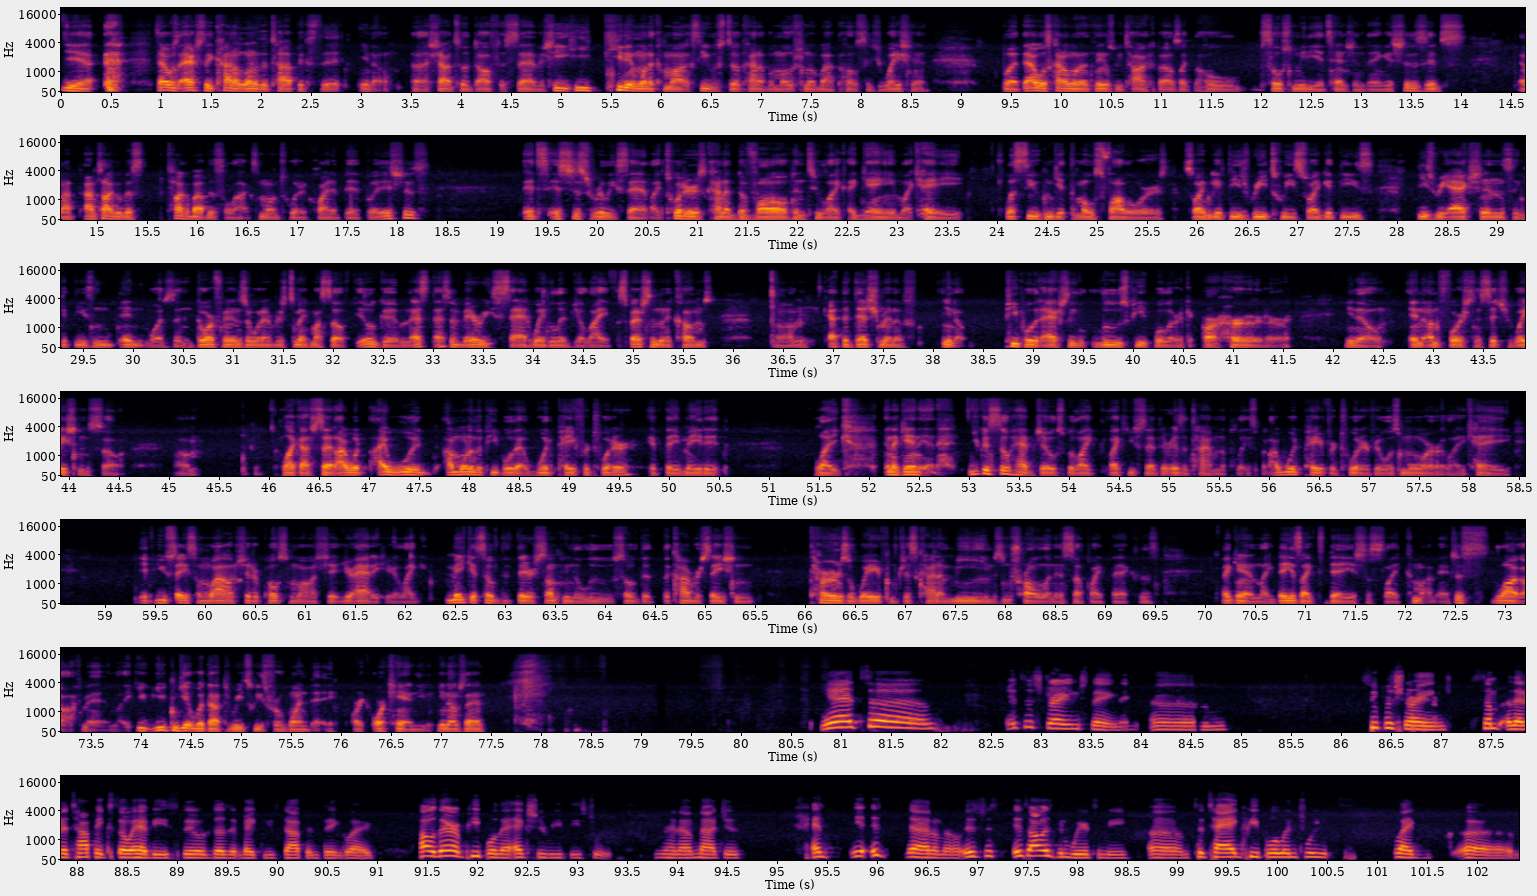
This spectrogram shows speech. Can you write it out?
Yeah, that was actually kind of one of the topics that you know. Uh, shout out to Adolphus Savage. He he he didn't want to come on because he was still kind of emotional about the whole situation. But that was kind of one of the things we talked about. Was like the whole social media attention thing. It's just it's and I, I'm talking this talk about this a lot. Cause I'm on Twitter quite a bit, but it's just it's it's just really sad. Like Twitter is kind of devolved into like a game. Like, hey, let's see who can get the most followers, so I can get these retweets, so I get these these reactions and get these in what's endorphins or whatever, just to make myself feel good. And that's that's a very sad way to live your life, especially when it comes um, at the detriment of you know people that actually lose people or are hurt or you know in unfortunate situations. So, um, like I've said, I would, I would, I'm one of the people that would pay for Twitter if they made it like, and again, it, you can still have jokes, but like, like you said, there is a time and a place. But I would pay for Twitter if it was more like, hey, if you say some wild shit or post some wild shit, you're out of here. Like, make it so that there's something to lose, so that the conversation turns away from just kind of memes and trolling and stuff like that. Because again, like days like today, it's just like, come on, man, just log off, man. Like you, you can get without the retweets for one day, or or can you? You know what I'm saying? Yeah, it's a it's a strange thing. Um super strange. Some that a topic so heavy still doesn't make you stop and think like, oh, there are people that actually read these tweets. And I'm not just and it, it, I don't know. It's just it's always been weird to me um, to tag people in tweets, like uh,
